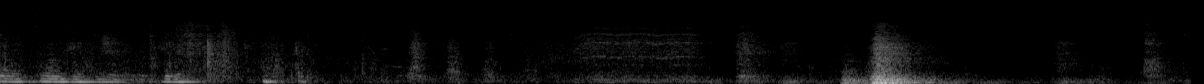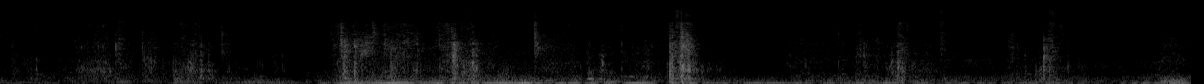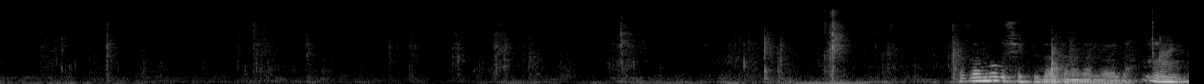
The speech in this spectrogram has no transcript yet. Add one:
Yani sınav Kazanma oluş şekli zaten önemli orada. Aynen.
